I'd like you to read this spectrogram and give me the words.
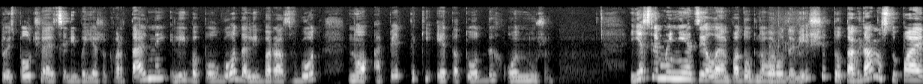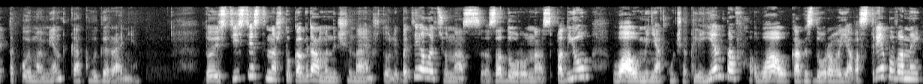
то есть получается либо ежеквартальный, либо полгода, либо раз в год – но опять-таки этот отдых, он нужен. Если мы не делаем подобного рода вещи, то тогда наступает такой момент, как выгорание. То есть, естественно, что когда мы начинаем что-либо делать, у нас задор, у нас подъем, вау, у меня куча клиентов, вау, как здорово я востребованный.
